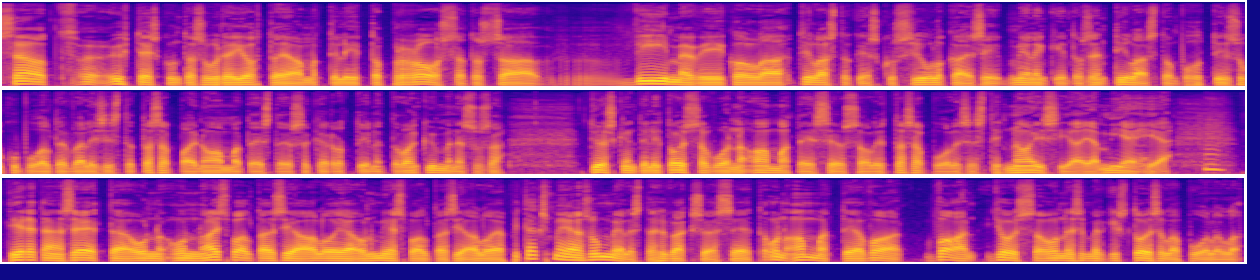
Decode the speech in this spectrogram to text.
Sä oot yhteiskuntasuhdejohtaja ammattiliitto Proossa. Tuossa viime viikolla tilastokeskus julkaisi mielenkiintoisen tilaston. Puhuttiin sukupuolten välisistä tasapainoammateista, jossa kerrottiin, että vain kymmenesosa työskenteli toissa vuonna ammateissa, jossa oli tasapuolisesti naisia ja miehiä. Mm. Tiedetään se, että on, on naisvaltaisia aloja, on miesvaltaisia aloja. Pitääkö meidän sun mielestä hyväksyä se, että on ammatteja vaan, vaan joissa on esimerkiksi toisella puolella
